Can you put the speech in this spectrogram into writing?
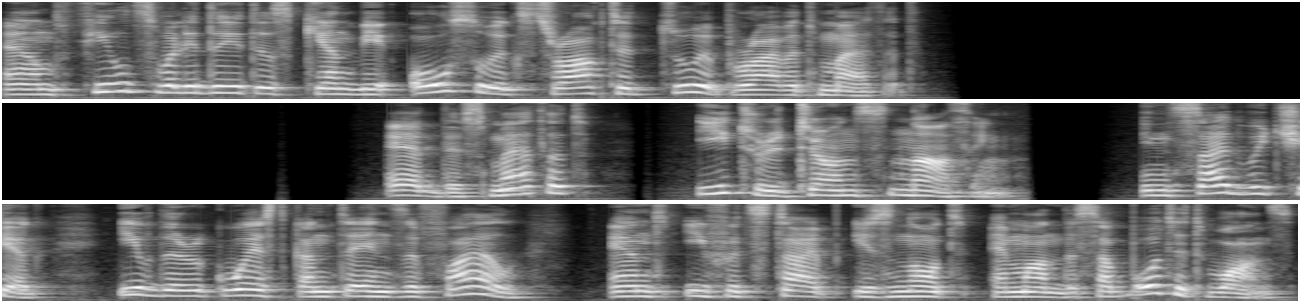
And fields validators can be also extracted to a private method. add this method, it returns nothing. Inside we check if the request contains a file and if its type is not among the supported ones,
